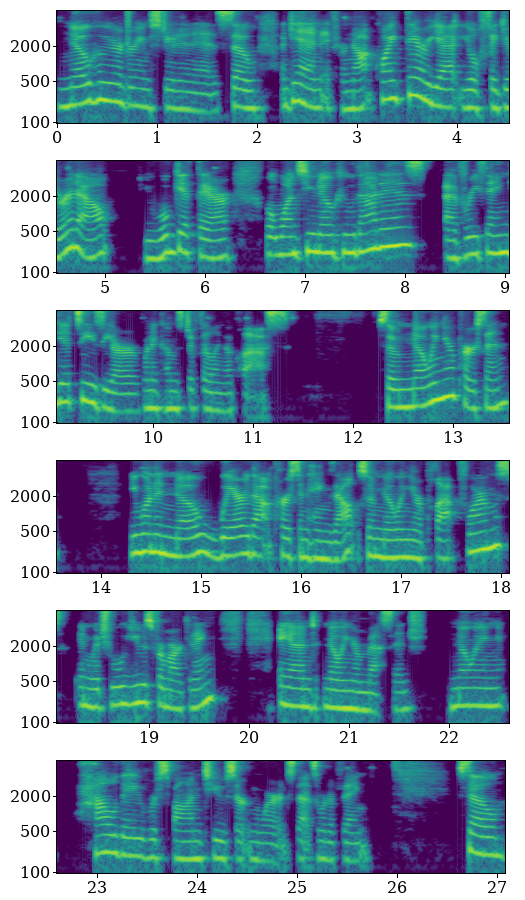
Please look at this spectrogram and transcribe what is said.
Know who your dream student is. So, again, if you're not quite there yet, you'll figure it out. You will get there. But once you know who that is, everything gets easier when it comes to filling a class. So, knowing your person, you want to know where that person hangs out. So, knowing your platforms in which we'll use for marketing and knowing your message, knowing how they respond to certain words, that sort of thing. So,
